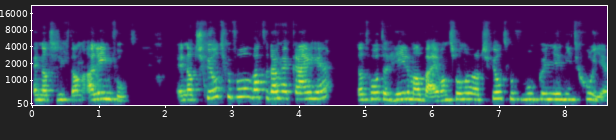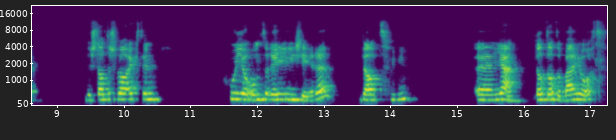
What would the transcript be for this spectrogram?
En dat ze zich dan alleen voelt. En dat schuldgevoel wat we dan gaan krijgen, dat hoort er helemaal bij. Want zonder dat schuldgevoel kun je niet groeien. Dus dat is wel echt een goede om te realiseren. Dat, uh, ja, dat dat erbij hoort.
